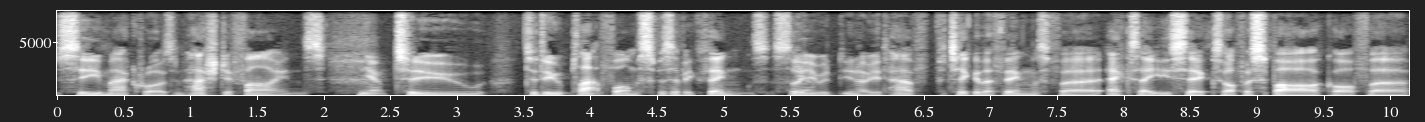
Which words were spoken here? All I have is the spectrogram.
C macros and hash defines Yeah. to to do platform specific things. So Yeah. you would you know you'd have particular things for x86 or for SPARC or for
